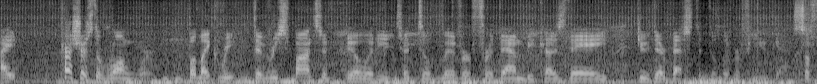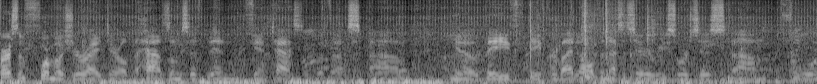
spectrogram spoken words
I pressure is the wrong word, but like re- the responsibility to deliver for them because they do their best to deliver for you guys. So first and foremost, you're right, Daryl. The Haslam's have been fantastic with us. Um, you know, they've they've provided all the necessary resources um, for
